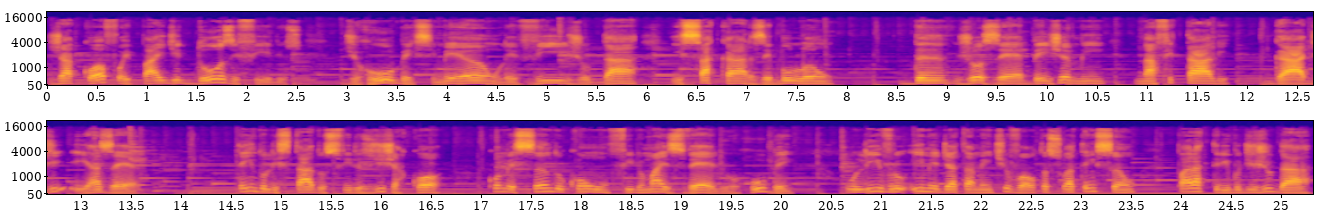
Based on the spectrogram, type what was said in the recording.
Jacó foi pai de doze filhos, de Ruben, Simeão, Levi, Judá, Issacar, Zebulão, Dan, José, Benjamim, Naphtali, Gade e Azer. Tendo listado os filhos de Jacó, começando com um filho mais velho, Ruben, o livro imediatamente volta sua atenção para a tribo de Judá,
